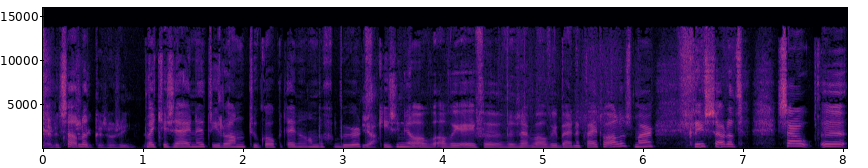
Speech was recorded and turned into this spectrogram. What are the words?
Nee, dat Zal kan zeker zo zien. Wat je zei net, Iran, natuurlijk ook het een en ander gebeurd. Ja. Verkiezingen al, alweer even, we zijn wel alweer bijna kwijt door alles. Maar Chris, zou, dat, zou eh, eh,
